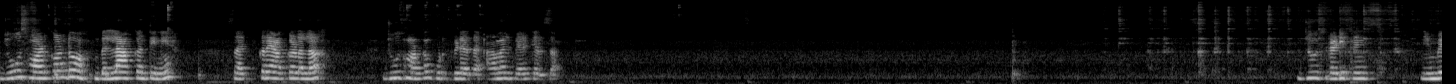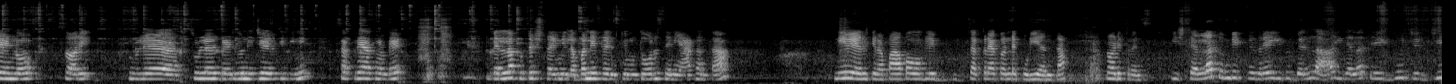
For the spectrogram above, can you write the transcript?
ಜ್ಯೂಸ್ ಮಾಡ್ಕೊಂಡು ಬೆಲ್ಲ ಹಾಕೊಂತೀನಿ. ಸಕ್ಕರೆ ಹಾಕೊಳ್ಳಲ್ಲ ಜ್ಯೂಸ್ ಮಾಡ್ಕೊಂಡು ಕುಡ್ಬಿಡೋದೆ ಆಮೇಲೆ ಬೇರೆ ಕೆಲಸ. ಜ್ಯೂಸ್ ರೆಡಿ ಫ್ರೆಂಡ್ಸ್ ನಿಂಬೆಹಣ್ಣು ಸಾರಿ ಸುಳ್ಳೆ ಸುಳ್ಳೆ ಬೆಳೆದು ನಿಜ ಹೇಳ್ತಿದ್ದೀನಿ. ಸಕ್ಕರೆ ಹಾಕೊಂಡೆ. ಬೆಲ್ಲ ಪುಟ್ಟಷ್ಟು ಟೈಮ್ ಇಲ್ಲ. ಬನ್ನಿ ಫ್ರೆಂಡ್ಸ್ ನಿಮ್ಗೆ ತೋರಿಸ್ತೀನಿ ಯಾಕಂತ. ನೀವು ಹೇಳ್ತೀರಾ, ಪಾಪ ಹೋಗ್ಲಿ, ಸಕ್ಕರೆ ಹಾಕೊಂಡೆ ಕುಡಿ ಅಂತ. ನೋಡಿ ಫ್ರೆಂಡ್ಸ್ ಇಷ್ಟೆಲ್ಲ ತುಂಬಿಕ್ಕಿದ್ರೆ ಇದು ಬೆಲ್ಲ, ಇದೆಲ್ಲ ತೆಗೆದು, ಜಜ್ಜಿ,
